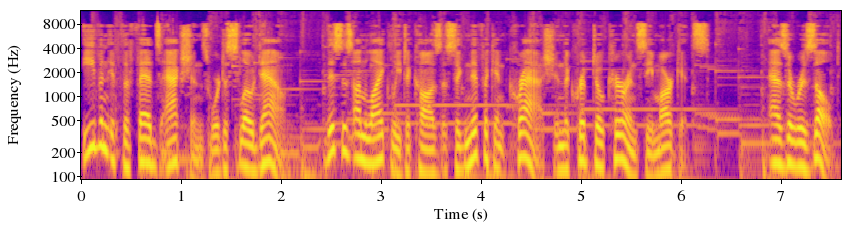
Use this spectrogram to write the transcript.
even if the Fed's actions were to slow down, this is unlikely to cause a significant crash in the cryptocurrency markets. As a result,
